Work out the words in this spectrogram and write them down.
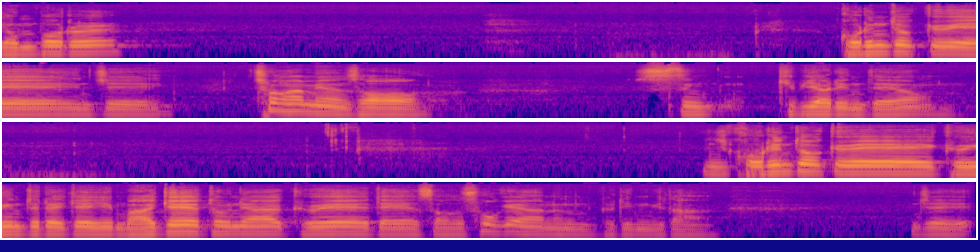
연보를 고린도 교회에 이제 청하면서 쓴 기별인데요. 고린도 교회 교인들에게 이 마게도냐 교회에 대해서 소개하는 글입니다. 이제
